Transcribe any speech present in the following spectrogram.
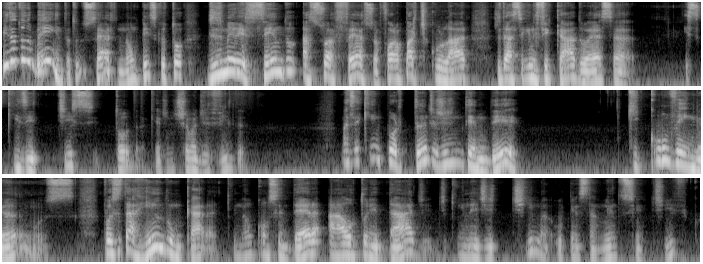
E tá tudo bem, tá tudo certo. Não pense que eu estou desmerecendo a sua fé, a sua forma particular de dar significado a essa esquisitice toda que a gente chama de vida. Mas é que é importante a gente entender que, convenhamos, você está rindo um cara que não considera a autoridade de quem legitima o pensamento científico,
